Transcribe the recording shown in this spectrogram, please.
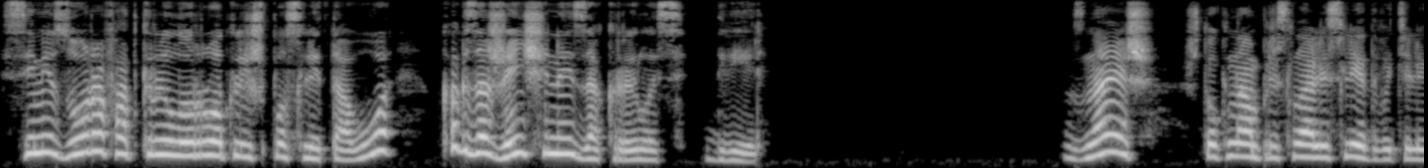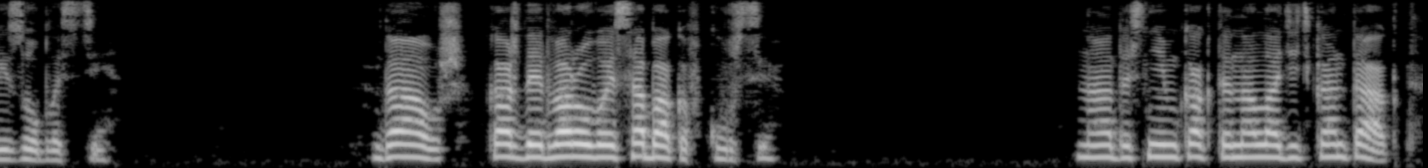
Семизоров открыл рот лишь после того, как за женщиной закрылась дверь. «Знаешь, что к нам прислали следователи из области?» «Да уж, каждая дворовая собака в курсе. Надо с ним как-то наладить контакт.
